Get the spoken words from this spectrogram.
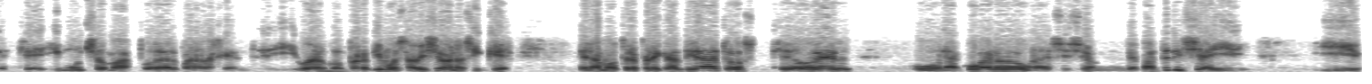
este, y mucho más poder para la gente. Y bueno, compartimos esa visión, así que éramos tres precandidatos, quedó él, hubo un acuerdo, una decisión de Patricia y, y,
